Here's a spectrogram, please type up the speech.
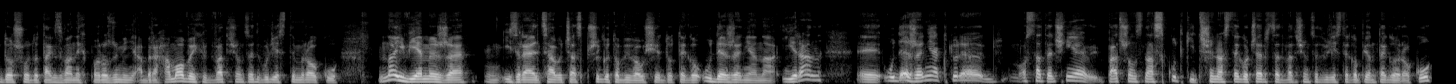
Doszło do tak zwanych porozumień abrahamowych w 2020 roku. No i wiemy, że Izrael cały czas przygotowywał się do tego uderzenia na Iran. E, uderzenia, które ostatecznie, patrząc na skutki 13 czerwca 2025 roku,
